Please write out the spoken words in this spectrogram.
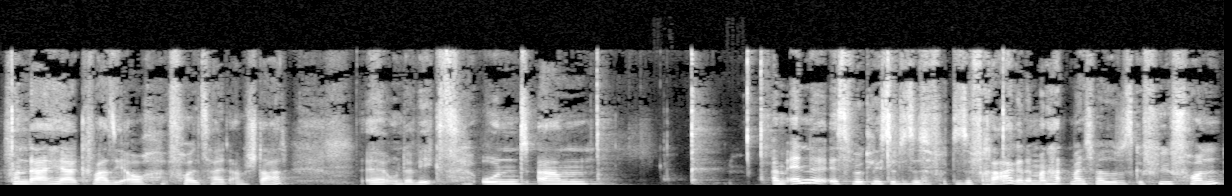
Von daher quasi auch Vollzeit am Start äh, unterwegs. Und ähm, am Ende ist wirklich so diese, diese Frage, denn man hat manchmal so das Gefühl von,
